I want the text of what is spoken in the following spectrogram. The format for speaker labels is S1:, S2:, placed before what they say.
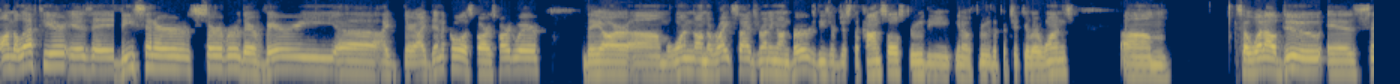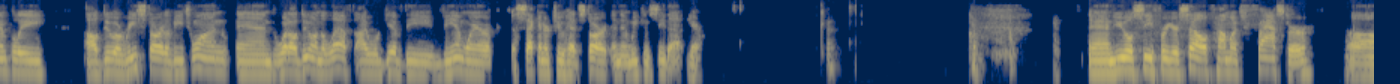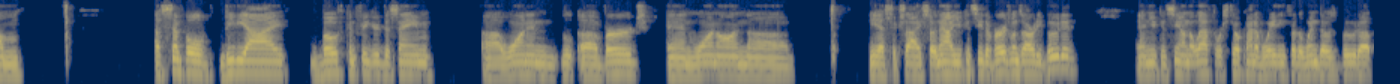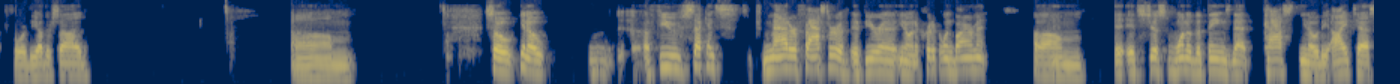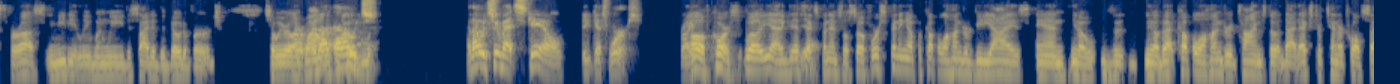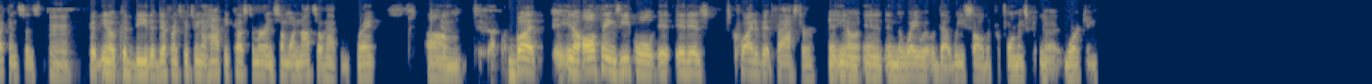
S1: On the left here is a vCenter server. They're very, uh, I, they're identical as far as hardware. They are um, one on the right side is running on Verge. These are just the consoles through the, you know, through the particular ones. Um, so what I'll do is simply, I'll do a restart of each one. And what I'll do on the left, I will give the VMware a second or two head start, and then we can see that here. And you'll see for yourself how much faster um, a simple VDI, both configured the same, uh, one in uh, Verge and one on uh, ESXi. So now you can see the Verge one's already booted. And you can see on the left, we're still kind of waiting for the Windows boot up for the other side. So, you know, a few seconds matter faster if, if you're in a, you know in a critical environment. Um, it, it's just one of the things that passed you know the eye test for us immediately when we decided to go to verge. So we were like wow
S2: and I, and I would and i would assume at scale it gets worse right?
S1: Oh of course. Well yeah it's yeah. exponential. So if we're spinning up a couple of hundred vdis and you know the you know that couple of hundred times the, that extra 10 or 12 seconds is mm could you know could be the difference between a happy customer and someone not so happy right? Um yeah, exactly. but you know all things equal it, it is quite a bit faster you know in, in the way that we saw the performance uh, working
